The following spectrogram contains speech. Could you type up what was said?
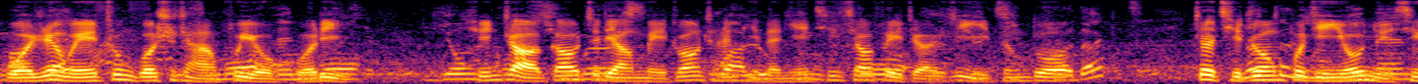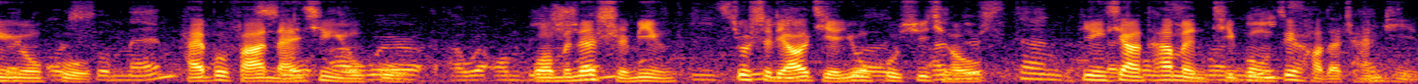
我认为中国市场富有活力。寻找高质量美妆产品的年轻消费者日益增多，这其中不仅有女性用户，还不乏男性用户。我们的使命就是了解用户需求，并向他们提供最好的产品。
